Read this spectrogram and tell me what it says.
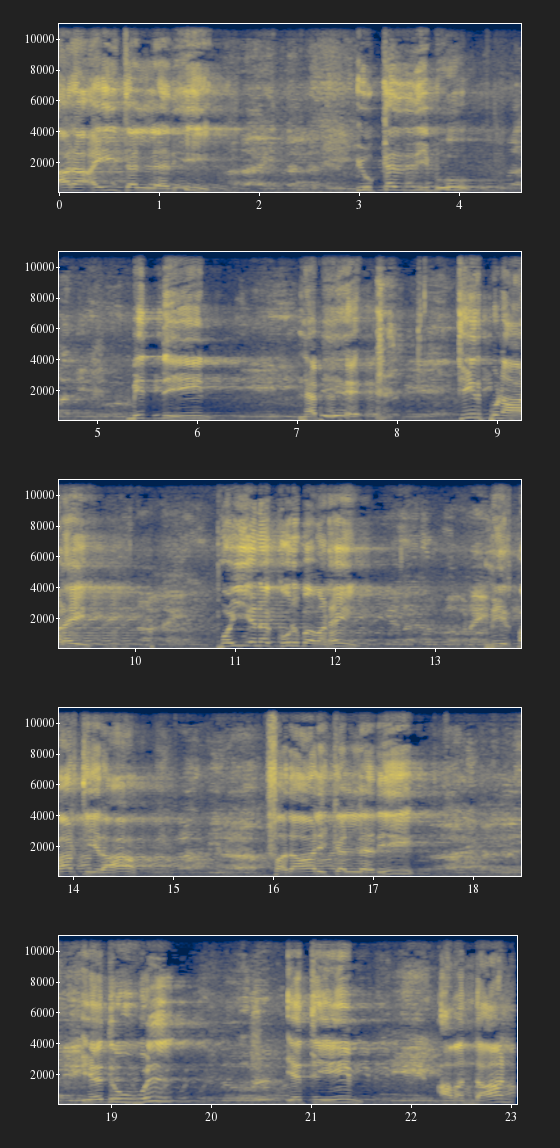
அர ஐத்தல்லதி யுகதிபு பித்தீன். நபியே தீர்ப்பு நாளை பொய்யென கூறுபவனை நீர் பார்த்தீரா? ஃபதாலிக்கல்லதி எதுவுல் யத்தீம். அவன்தான்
